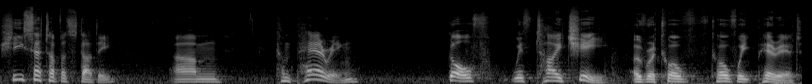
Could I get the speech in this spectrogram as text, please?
she set up a study um, comparing golf with Tai Chi over a 12, 12 week period.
